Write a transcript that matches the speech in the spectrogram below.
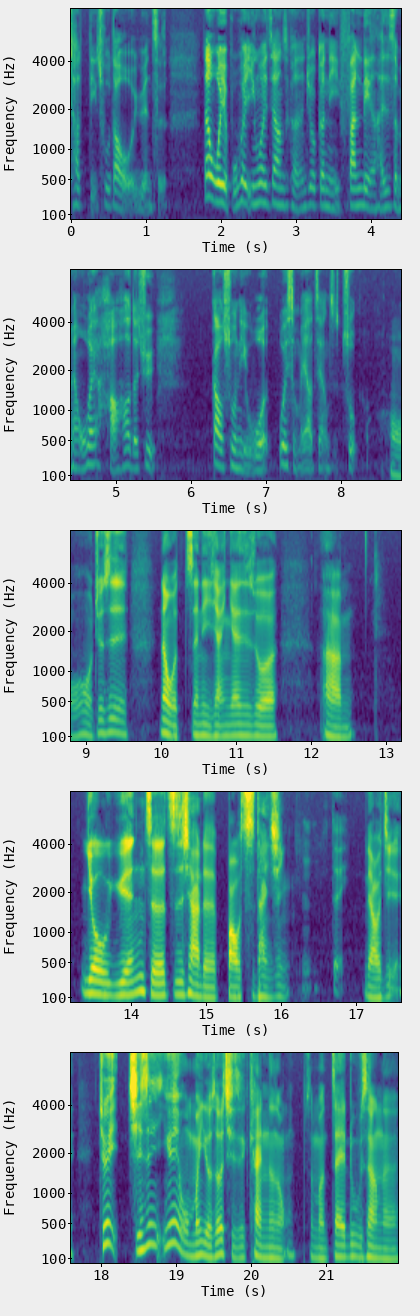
他抵触到我的原则，但我也不会因为这样子可能就跟你翻脸还是怎么样，我会好好的去告诉你我为什么要这样子做。哦，就是那我整理一下，应该是说，嗯，有原则之下的保持弹性。嗯，对，了解。就其实，因为我们有时候其实看那种什么在路上呢，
